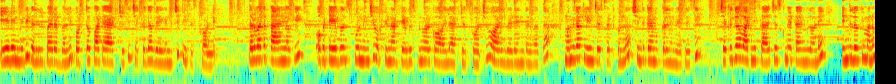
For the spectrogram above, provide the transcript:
ఏడెనిమిది వెల్లుల్లిపాయ రెబ్బల్ని పొట్టుతో పాటు యాడ్ చేసి చక్కగా వేగనిచ్చి తీసేసుకోండి. తర్వాత ప్యాన్లోకి ఒక టేబుల్ స్పూన్ నుంచి ఒకటిన్నర టేబుల్ స్పూన్ వరకు ఆయిల్ యాడ్ చేసుకోవచ్చు. ఆయిల్ వేడైన తర్వాత ముందుగా క్లీన్ చేసి పెట్టుకున్న చింతకాయ ముక్కల్ని వేసేసి చక్కగా వాటిని ఫ్రై చేసుకునే టైంలోనే ఇందులోకి మనం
